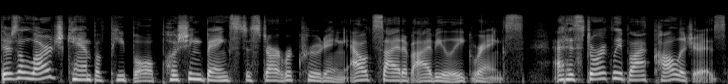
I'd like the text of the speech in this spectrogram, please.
There's a large camp of people pushing banks to start recruiting outside of Ivy League ranks, at historically black colleges,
